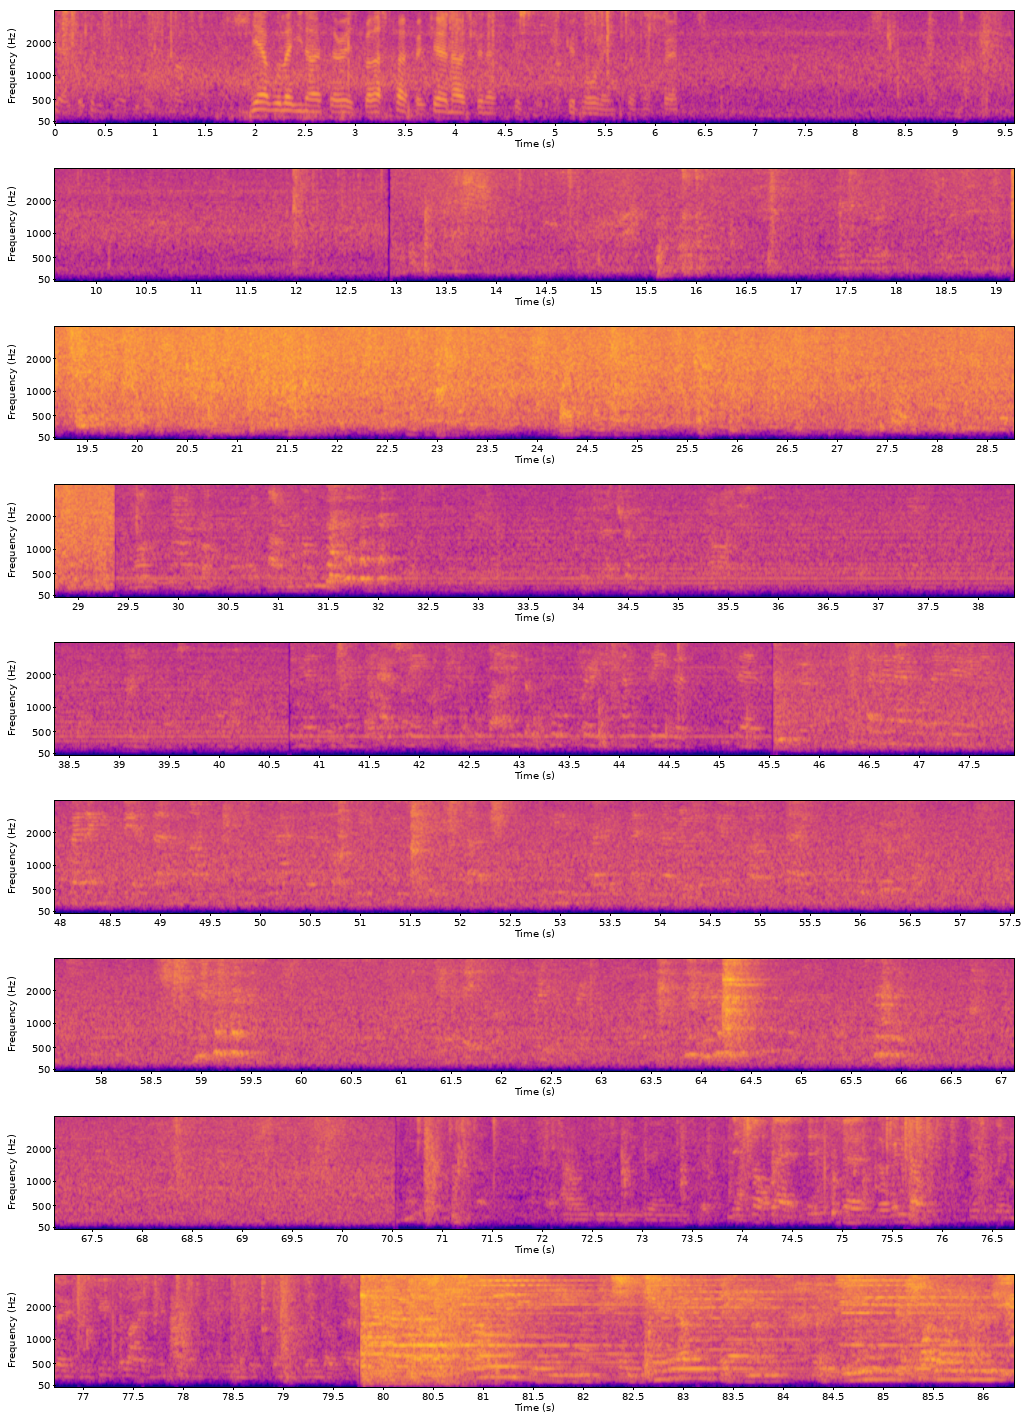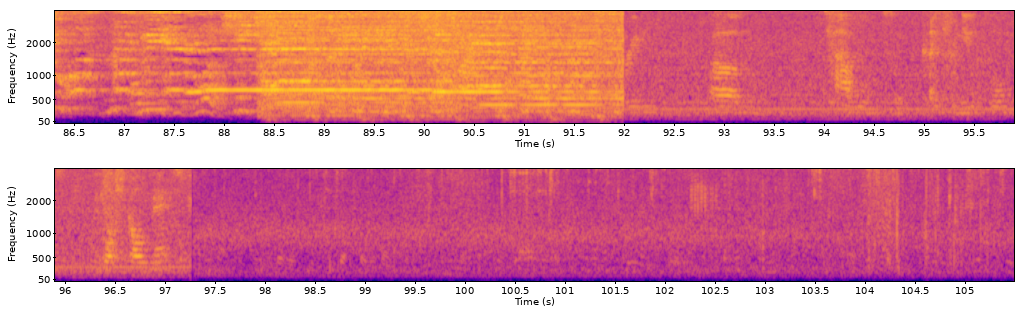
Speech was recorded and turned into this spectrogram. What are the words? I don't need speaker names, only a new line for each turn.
yeah, if there's anything else we from us, just, just
Yeah, we'll let you know if there is, but that's perfect. Yeah, no, it's been a good, good morning. So thanks
since the, the window,
towels and catering uniforms. We wash gold nets,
